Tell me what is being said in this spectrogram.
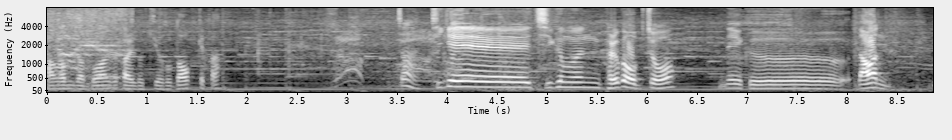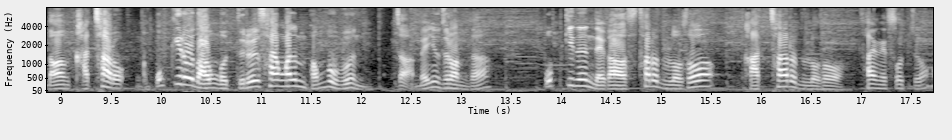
방금 전 노란 색깔도 기어도 나왔겠다. 자, 이게 지금은 별거 없죠. 근데 그 나온 나온 가차로 그러니까 뽑기로 나온 것들을 사용하는 방법은 자 메뉴 들어갑니다. 뽑기는 내가 스타를 눌러서 가차를 눌러서 사용했었죠.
